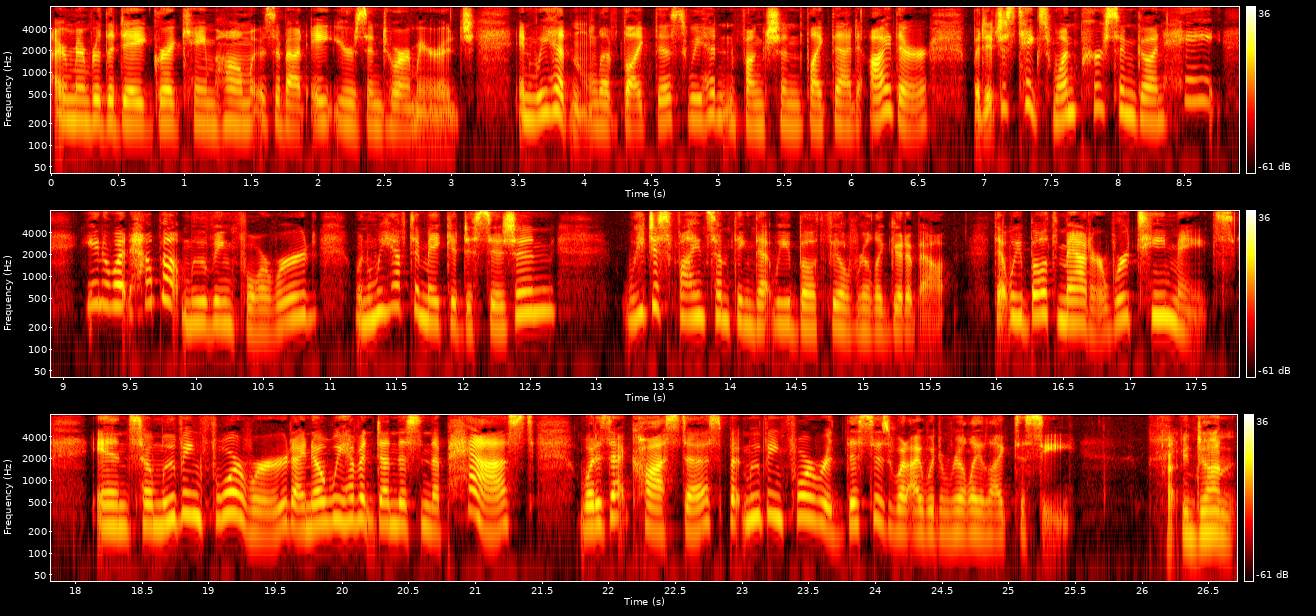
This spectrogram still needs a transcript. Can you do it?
I remember the day Greg came home. It was about eight years into our marriage. And we hadn't lived like this. We hadn't functioned like that either. But it just takes one person going, hey, you know what? How about moving forward? When we have to make a decision, we just find something that we both feel really good about, that we both matter. We're teammates. And so moving forward, I know we haven't done this in the past. What does that cost us? But moving forward, this is what I would really like to see. And John,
